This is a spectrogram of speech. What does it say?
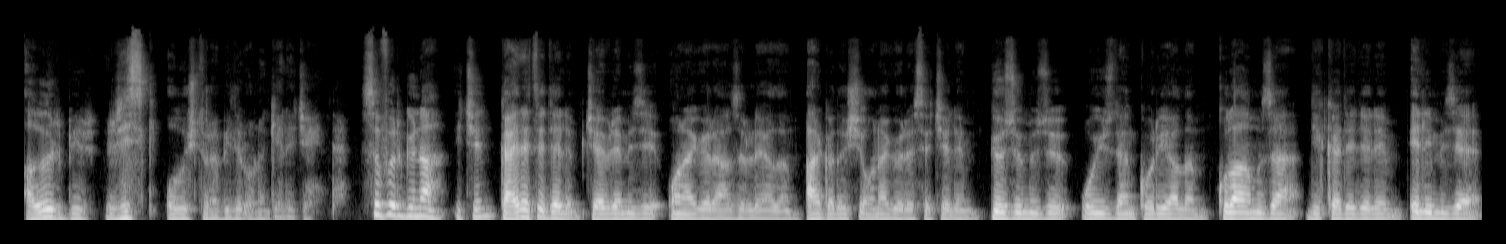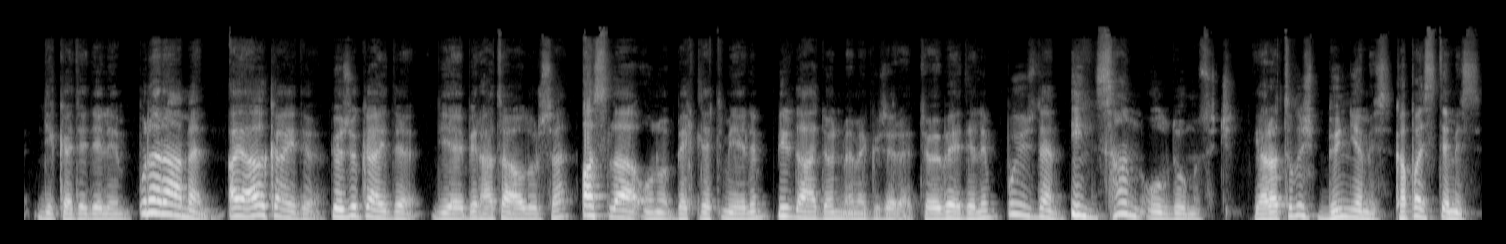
ağır bir risk oluşturabilir onun geleceğinde. Sıfır günah için gayret edelim. Çevremizi ona göre hazırlayalım. Arkadaşı ona göre seçelim. Gözümüzü o yüzden koruyalım. Kulağımıza dikkat edelim. Elimize dikkat edelim. Buna rağmen ayağı kaydı, gözü kaydı diye bir hata olursa asla onu bekletmeyelim. Bir daha dönmemek üzere tövbe edelim. Bu yüzden insan olduğumuz için yaratılış bünyemiz, kapasitemiz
